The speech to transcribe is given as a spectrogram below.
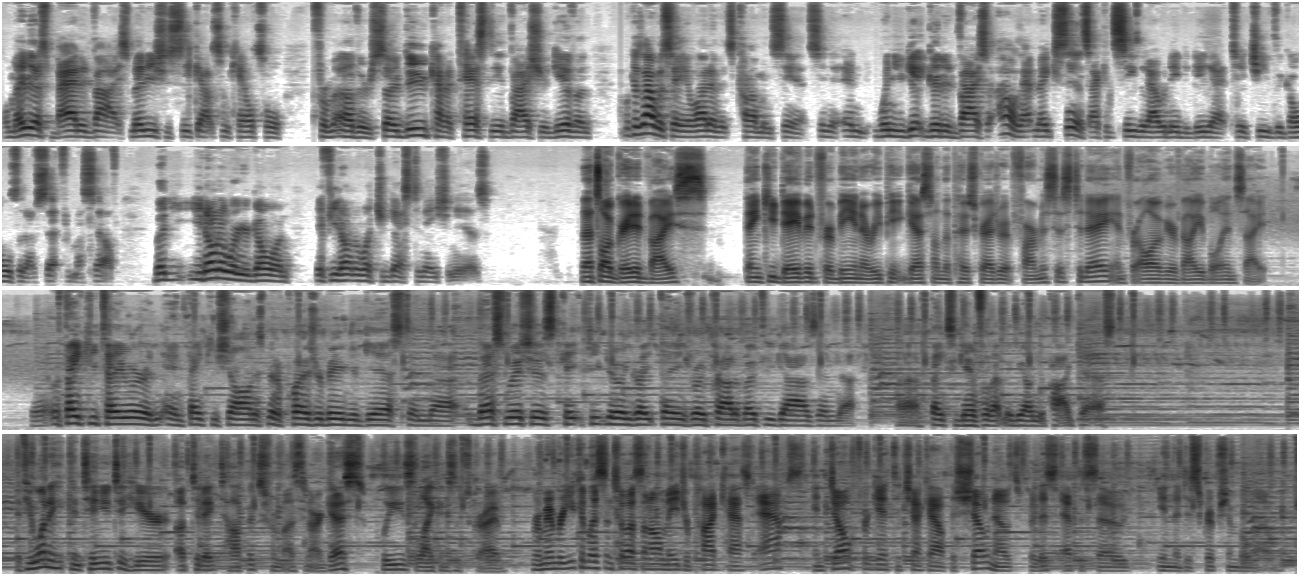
Well, maybe that's bad advice. Maybe you should seek out some counsel from others. So do kind of test the advice you're given because I would say a lot of it's common sense. And, and when you get good advice, oh, that makes sense. I can see that I would need to do that to achieve the goals that I've set for myself. But you don't know where you're going if you don't know what your destination is. That's all great advice. Thank you, David, for being a repeat guest on the Postgraduate Pharmacist today and for all of your valuable insight. Well, thank you, Taylor, and, and thank you, Sean. It's been a pleasure being your guest, and uh, best wishes. Keep, keep doing great things. Really proud of both of you guys, and uh, uh, thanks again for letting me be on your podcast. If you want to continue to hear up to date topics from us and our guests, please like and subscribe. Remember, you can listen to us on all major podcast apps, and don't forget to check out the show notes for this episode in the description below.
